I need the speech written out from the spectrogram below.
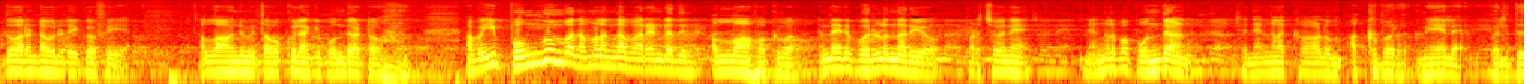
ഇത് പറഞ്ഞിട്ട് അവർ ടേക്ക് ഓഫ് ചെയ്യുക അള്ളാഹുവിന്റെ മേൽ തവക്കുലാക്കി പൊന്തു കേട്ടോ. അപ്പോൾ ഈ പൊങ്ങുമ്പോൾ നമ്മൾ എന്താ പറയേണ്ടത്? അള്ളാഹു അക്ബർ. എന്താ അതിന്റെ പൊരുളെന്നറിയോ പഠിച്ചവനെ ഞങ്ങളിപ്പോൾ പൊന്താണ് പക്ഷെ ഞങ്ങളെക്കാളും അക്ബർ മേലെ വലുത്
